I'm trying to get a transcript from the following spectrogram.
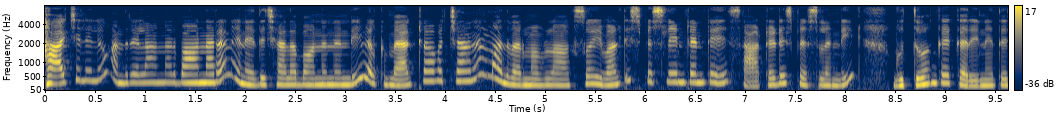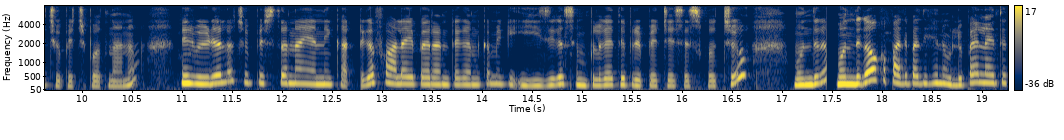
హాయ్ చెల్లెలు అందరూ ఎలా ఉన్నారు? బాగున్నారా? నేనైతే చాలా బాగున్నానండి. Welcome back to our channel మాది వర్మ బ్లాగ్ సో ఇవాళ స్పెషల్ ఏంటంటే సాటర్డే స్పెషల్ అండి. గుత్తు వంకాయ కర్రీని అయితే చూపించిపోతున్నాను మీరు వీడియోలో చూపిస్తున్నాయన్నీ కరెక్ట్గా ఫాలో అయిపోయారంటే కనుక మీకు ఈజీగా సింపుల్గా అయితే ప్రిపేర్ చేసేసుకోవచ్చు. ముందుగా ముందుగా ఒక పది పదిహేను ఉల్లిపాయలు అయితే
